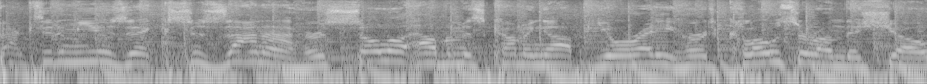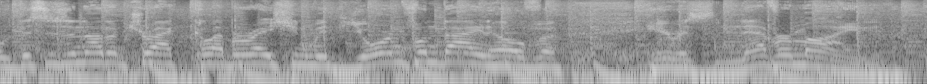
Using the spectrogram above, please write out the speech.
Back to the music. Susana, her solo album is coming up. You already heard Closer on this show. This is another track collaboration with Jorn van Deynhoven. Here is Nevermind.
